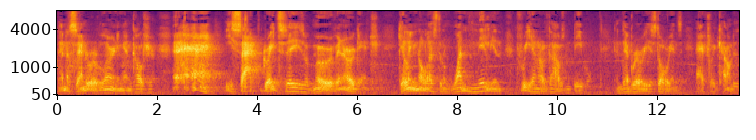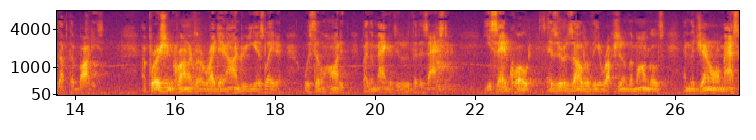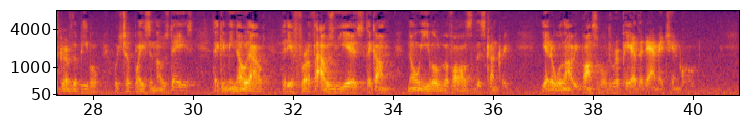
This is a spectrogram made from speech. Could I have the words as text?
then a center of learning and culture, he sacked great cities of Merv and Urgench, killing no less than 1,300,000 people. Contemporary historians actually counted up the bodies. A Persian chronicler writing a hundred years later was still haunted by the magnitude of the disaster. He said, quote, as a result of the eruption of the Mongols and the general massacre of the people which took place in those days, there can be no doubt that if for a thousand years to come no evil befalls this country, yet it will not be possible to repair the damage.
